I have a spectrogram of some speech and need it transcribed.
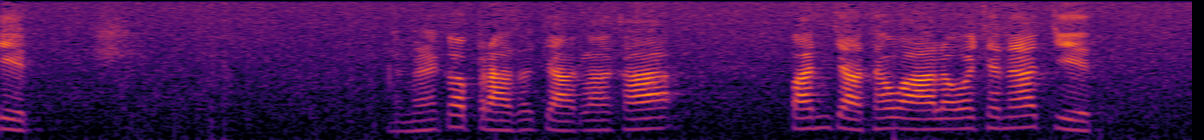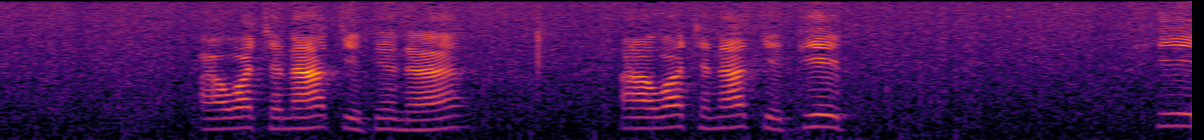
จิตเห็นไหมก็ปราศจากราคะ ปัญจทวารวชนะจิต อาวัชนะจิตเนี่ยนะ อาวัชนะจิตที่ที่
